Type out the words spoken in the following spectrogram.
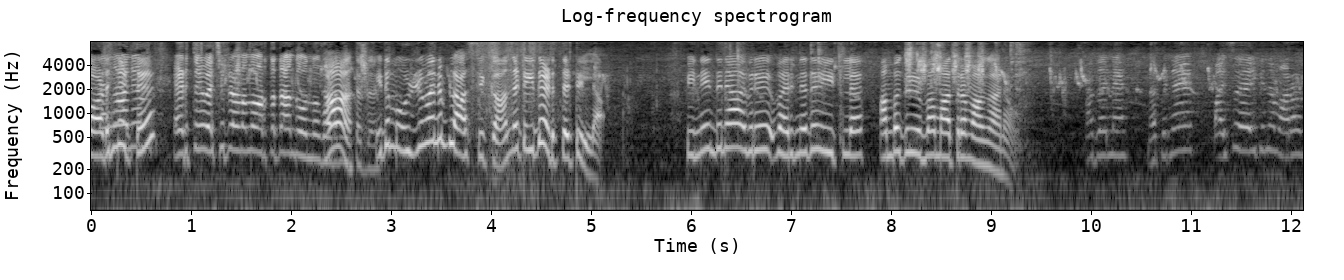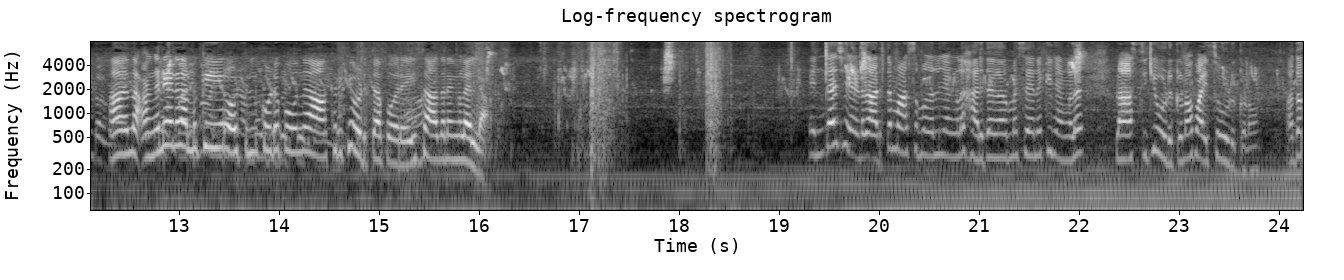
കുടഞ്ഞിട്ട് എടുത്ത് വെച്ചിട്ടാണെന്ന് ഓർത്തിട്ടാന്ന് തോന്നുന്നു ആ ഇത് മുഴുവനും പ്ലാസ്റ്റിക്കാ എന്നിട്ട് ഇത് എടുത്തിട്ടില്ല. പിന്നെ എന്തിനാ ഇവർ വരുന്നത് വീട്ടിൽ അമ്പത് രൂപ മാത്രം വാങ്ങാനോ? ആ അങ്ങനെയാണ് നമുക്ക് ഈ റോട്ടിൽ കൂടെ പോകുന്ന ആക്രിക്ക് കൊടുത്താ പോരെ ഈ സാധനങ്ങളെല്ലാം. എന്താ ചെയ്യേണ്ടത്? അടുത്ത മാസം മുതൽ ഞങ്ങൾ ഹരിതകർമ്മസേനയ്ക്ക് ഞങ്ങൾ പ്ലാസ്റ്റിക് കൊടുക്കണോ പൈസ കൊടുക്കണോ? അതോ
